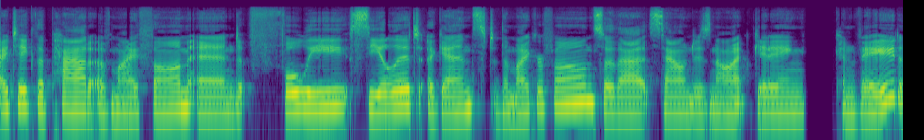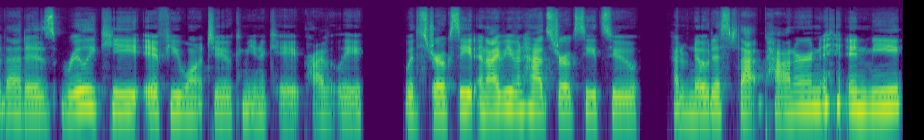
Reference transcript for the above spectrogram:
I take the pad of my thumb and fully seal it against the microphone so that sound is not getting conveyed. That is really key if you want to communicate privately with stroke seat. And I've even had stroke seats who kind of noticed that pattern in me.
